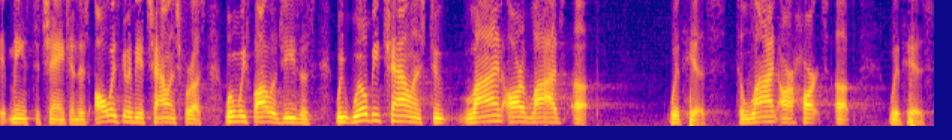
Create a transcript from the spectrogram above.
It means to change. And there's always going to be a challenge for us. When we follow Jesus, we will be challenged to line our lives up with His, to line our hearts up with His.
